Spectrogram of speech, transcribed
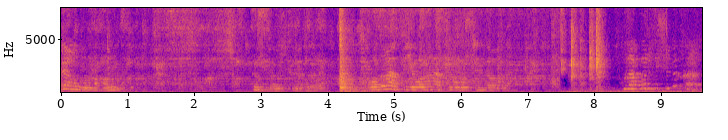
Koyalım bunu bakalım mı? Kızsın üstüne böyle. Odun atıyor, odun atıyor, o şimdi odun. Kulakları üşüdü mü?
